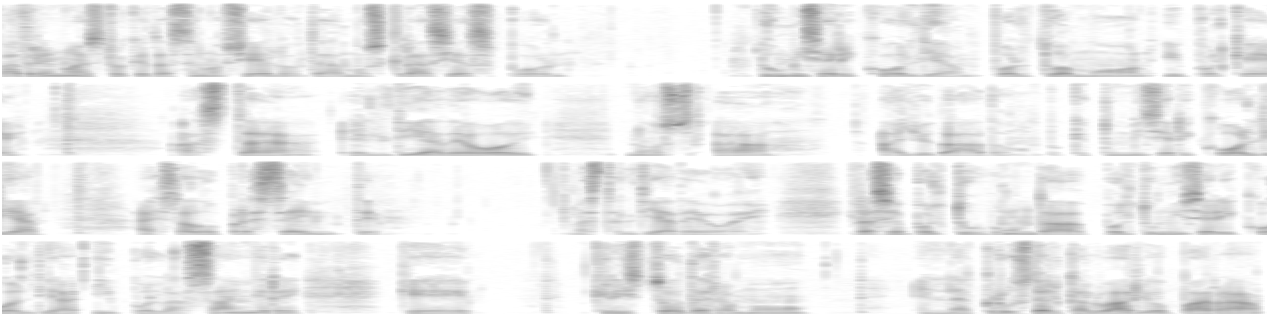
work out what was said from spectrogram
Padre nuestro que estás en los cielos, te damos gracias por tu misericordia, por tu amor y porque hasta el día de hoy nos ha ayudado, porque tu misericordia ha estado presente hasta el día de hoy. Gracias por tu bondad, por tu misericordia y por la sangre que Cristo derramó en la cruz del Calvario para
